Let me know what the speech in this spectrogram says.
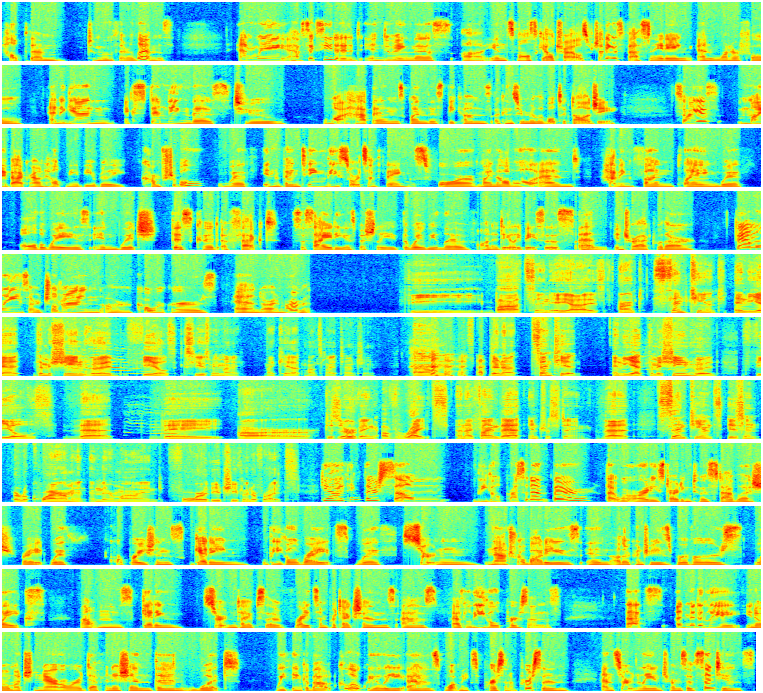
help them to move their limbs. And we have succeeded in doing this uh, in small scale trials, which I think is fascinating and wonderful and again, extending this to what happens when this becomes a consumer level technology. So I guess my background helped me be really comfortable with inventing these sorts of things for my novel and having fun playing with all the ways in which this could affect society, especially the way we live on a daily basis and interact with our families, our children, our coworkers, and our environment. The bots and AIs aren't sentient, and yet the machine hood feels. Excuse me, my my cat wants my attention. Um, they're not sentient, and yet the machine hood feels that they are deserving of rights, and I find that interesting. That sentience isn't a requirement in their mind for the achievement of rights. Yeah, I think there's some legal precedent there that we're already starting to establish, right? With corporations getting legal rights with certain natural bodies in other countries, rivers, lakes, mountains, getting certain types of rights and protections as as legal persons that's admittedly, you know, a much narrower definition than what we think about colloquially as what makes a person a person, and certainly in terms of sentience.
